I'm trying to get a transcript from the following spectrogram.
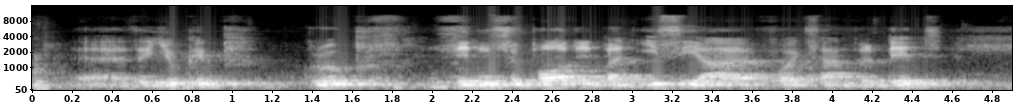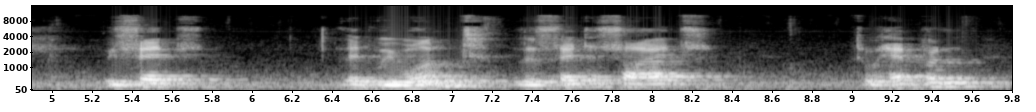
uh, the UKIP group didn't support it, but ECR, for example, did. We said that we want the set aside to happen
